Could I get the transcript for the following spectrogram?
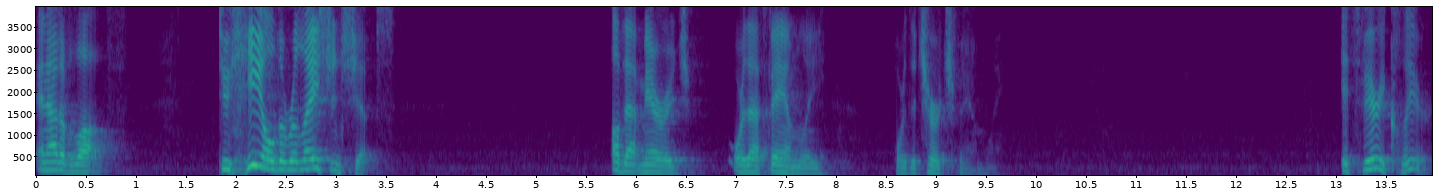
and out of love to heal the relationships of that marriage or that family or the church family. It's very clear.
